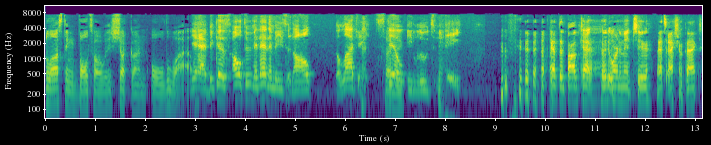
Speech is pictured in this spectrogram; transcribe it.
Blasting Voltar with his shotgun all the while. Yeah, because ultimate enemies and all, the logic still eludes me. Got the Bobcat hood ornament too. That's action packed.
